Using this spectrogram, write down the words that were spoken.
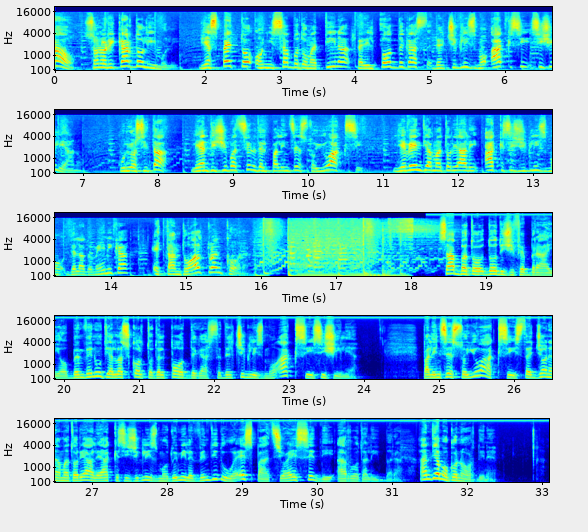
Ciao, sono Riccardo Limoli. Vi aspetto ogni sabato mattina per il podcast del ciclismo Axi siciliano. Curiosità, le anticipazioni del palinsesto UAXI, gli eventi amatoriali Axi Ciclismo della domenica e tanto altro ancora. Sabato 12 febbraio, benvenuti all'ascolto del podcast del ciclismo Axi Sicilia. Palinsesto UAXI, stagione amatoriale Axi Ciclismo 2022 e spazio ASD a ruota libera. Andiamo con ordine.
